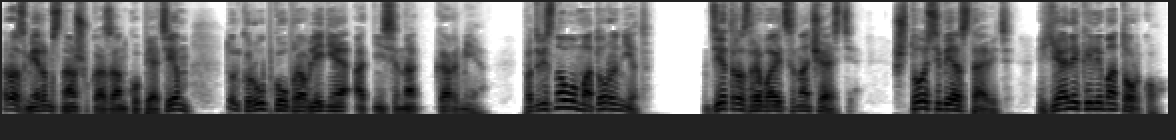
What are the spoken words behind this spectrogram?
размером с нашу казанку 5М, только рубка управления отнесена к корме. Подвесного мотора нет. Дед разрывается на части. Что себе оставить? Ялик или моторку?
